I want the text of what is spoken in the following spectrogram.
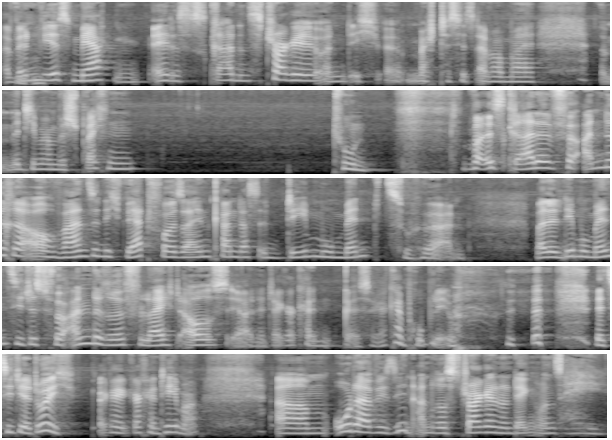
Wenn mhm. wir es merken, ey, das ist gerade ein Struggle und ich äh, möchte das jetzt einfach mal äh, mit jemandem besprechen, tun. Weil es gerade für andere auch wahnsinnig wertvoll sein kann, das in dem Moment zu hören. Weil in dem Moment sieht es für andere vielleicht aus, ja, der hat ja gar kein, ist ja gar kein Problem. der zieht ja durch, gar kein, gar kein Thema. Ähm, oder wir sehen andere strugglen und denken uns, hey,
